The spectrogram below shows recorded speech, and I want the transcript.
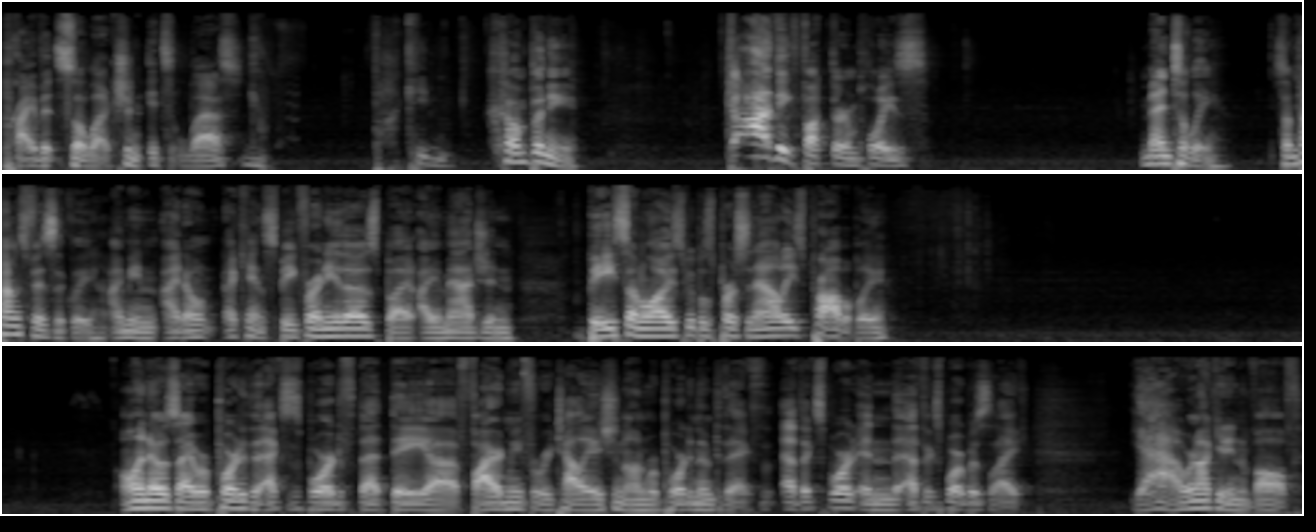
private selection, it's less. You fucking company. God, they fuck their employees mentally, sometimes physically. I mean, I don't, I can't speak for any of those, but I imagine based on a lot of these people's personalities, probably. All I know is I reported to the ethics board that they uh, fired me for retaliation on reporting them to the ethics board, and the ethics board was like, "Yeah, we're not getting involved."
